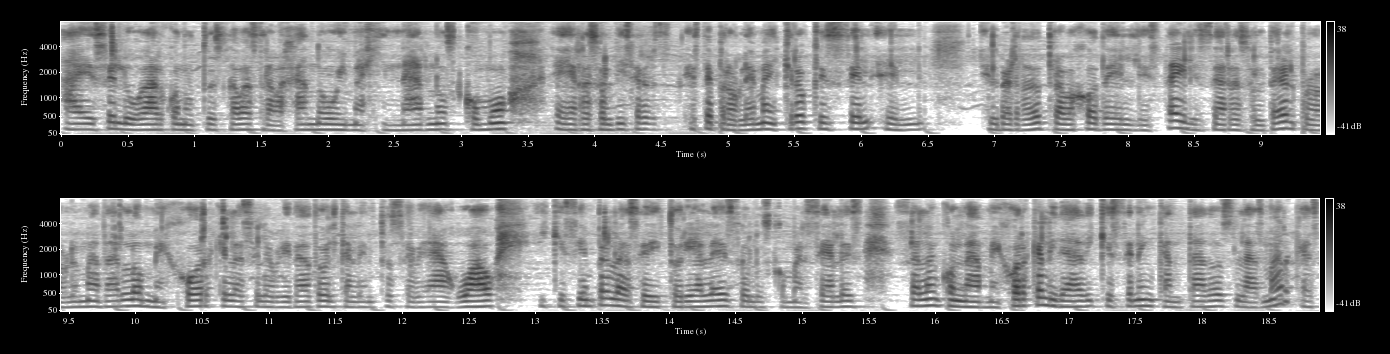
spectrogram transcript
a ese lugar cuando tú estabas trabajando o imaginarnos cómo eh, resolviste este problema y creo que es el, el verdadero trabajo del stylist, de resolver el problema, dar lo mejor que la celebridad o el talento se vea wow y que siempre las editoriales o los comerciales salgan con la mejor calidad y que estén encantados las marcas.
